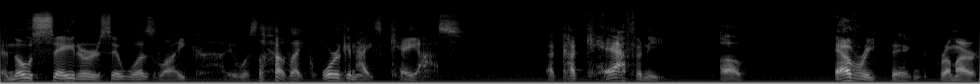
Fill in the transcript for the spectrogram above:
And those Seders, it was like it was like organized chaos, a cacophony of everything from our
